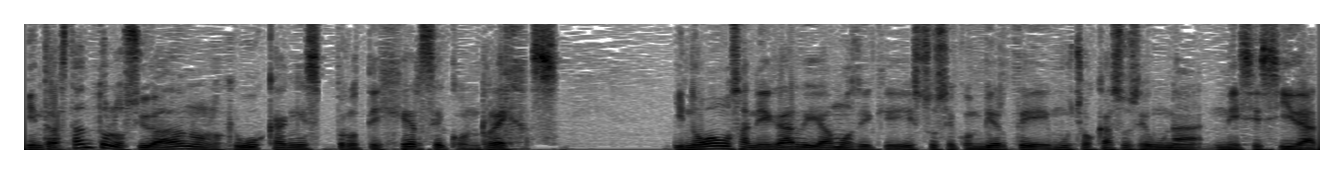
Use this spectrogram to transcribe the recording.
Mientras tanto, los ciudadanos lo que buscan es protegerse con rejas. Y no vamos a negar, digamos, de que esto se convierte en muchos casos en una necesidad.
